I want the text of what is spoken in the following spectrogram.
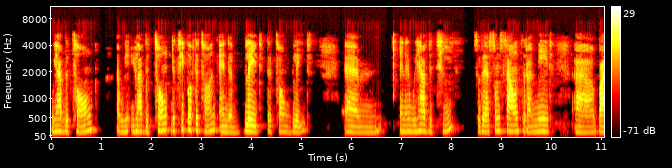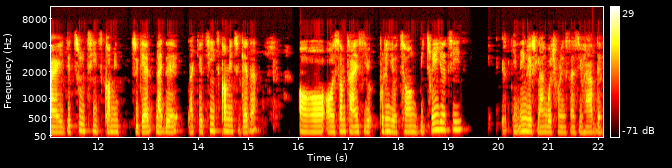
We have the tongue, and we, you have the tongue, the tip of the tongue, and the blade, the tongue blade. Um, and then we have the teeth. So there are some sounds that are made uh, by the two teeth coming together like the like your teeth coming together? Or or sometimes you're putting your tongue between your teeth? In english language for instance you have the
